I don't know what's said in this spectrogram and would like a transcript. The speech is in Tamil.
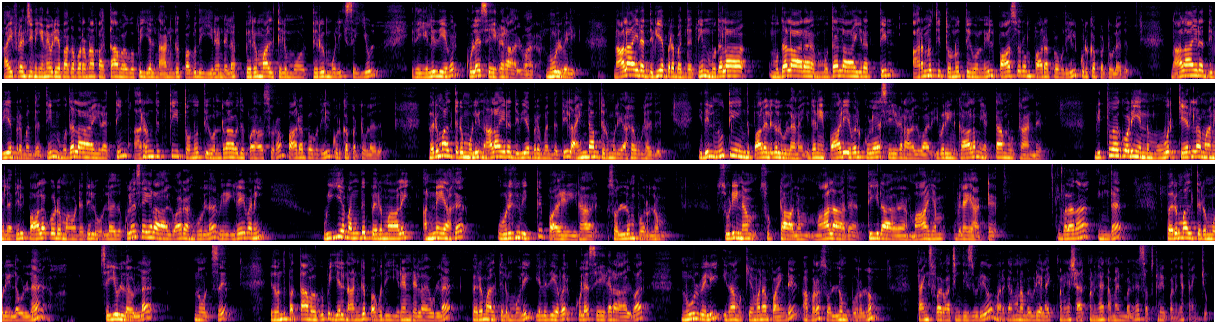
ஹாய் ஃப்ரெண்ட்ஸ் இன்றைக்கி என்ன வீடியோ பார்க்க போகிறோம்னா பத்தாம் வகுப்பு இயல் நான்கு பகுதி இரண்டில் பெருமாள் திருமோ திருமொழி செய்யுள். இதை எழுதியவர் குலசேகர ஆழ்வார் நூல்வெளி. நாலாயிர திவ்ய பிரபந்தத்தின் முதலா முதலார முதலாயிரத்தில் அறுநூற்றி தொண்ணூற்றி ஒன்றில் பாசுரம் பாடப்பகுதியில் கொடுக்கப்பட்டுள்ளது. நாலாயிர திவ்ய பிரபந்தத்தின் முதலாயிரத்தின் அறுநூற்றி தொண்ணூற்றி ஒன்றாவது பாசுரம் பாடப்பகுதியில் கொடுக்கப்பட்டுள்ளது. பெருமாள் திருமொழி நாலாயிர திவ்ய பிரபந்தத்தில் ஐந்தாம் திருமொழியாக உள்ளது. இதில் நூற்றி ஐந்து பாடல்கள் உள்ளன. இதனை பாடியவர் குலசேகர ஆழ்வார். இவரின் காலம் எட்டாம் நூற்றாண்டு. வித்துவகோடி என்னும் ஊர் கேரள மாநிலத்தில் பாலக்கோடு மாவட்டத்தில் உள்ளது. குலசேகர ஆழ்வார் அங்குள்ள இறைவனை உய்ய வந்து பெருமாளை அன்னையாக உருகுவித்து பாடுகிறார். சொல்லும் பொருளும் சுடினம் சுட்டாலும் மாளாத தீராத மாயம் விளையாட்டு. இவ்வளோதான் இந்த பெருமாள் திருமொழியில் உள்ள செய்யுள்ள உள்ள நோட்ஸு இது வந்து பத்தாம் வகுப்பு இயல் நான்கு பகுதி இரண்டில் உள்ள பெருமாள் திருமொழி எழுதியவர் குலசேகர ஆழ்வார். நூல்வெளி இதான் முக்கியமான பாயிண்ட்டு அப்புறம் சொல்லும் பொருளும். தேங்க்ஸ் ஃபார் வாட்சிங் திஸ் வீடியோ மறக்காமல் நம்ம வீடியோ லைக் பண்ணுங்கள் ஷேர் பண்ணுங்கள் கமெண்ட் பண்ணுங்கள் சப்ஸ்கிரைப் பண்ணுங்கள் தேங்க்யூ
